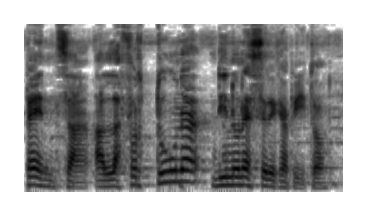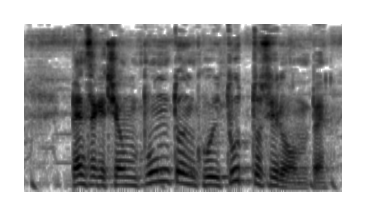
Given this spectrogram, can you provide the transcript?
Pensa alla fortuna di non essere capito. Pensa che c'è un punto in cui tutto si rompe.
